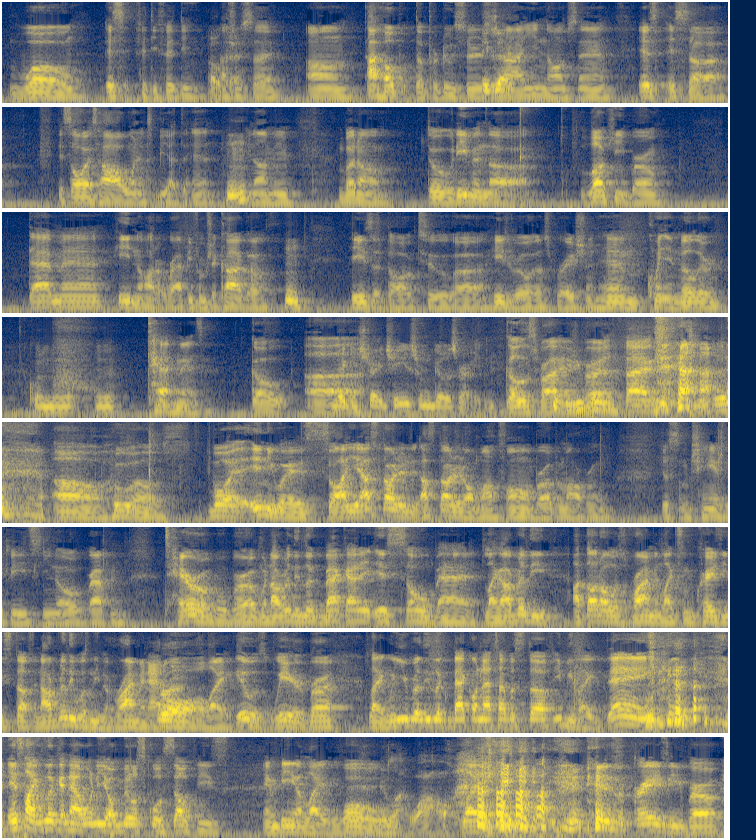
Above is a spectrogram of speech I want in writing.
Well, it's 50-50, I should say. Um, I help the producers. Exactly. And I, you know what I'm saying? It's it's uh it's always how I want it to be at the end. Mhm. You know what I mean? But um, dude, even uh, Lucki, bro. That man, he know how to rap. He from Chicago. Hmm. He's a dog too. Uh, he's real inspiration. Him, Quentin Miller. Quentin Miller, yeah. That man's a goat. Uh, Making straight cheese from ghost ghostwriting. Ghost writing, bro. Facts. uh, who else? Boy, anyways, so I, yeah, I started. I started on my phone, bro, up in my room, just some Chance beats, you know, rapping. Terrible, bro. When I really look back at it, it's so bad. Like I really, I thought I was rhyming like some crazy stuff, and I really wasn't even rhyming at Right. all. Like it was weird, bro. Like when you really look back on that type of stuff, you'd be like, dang. it's like looking at one of your middle school selfies and being like, whoa. You're like, wow. Like it's crazy, bro.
